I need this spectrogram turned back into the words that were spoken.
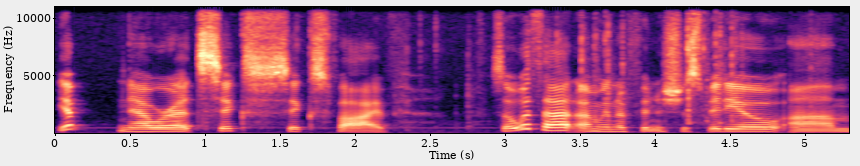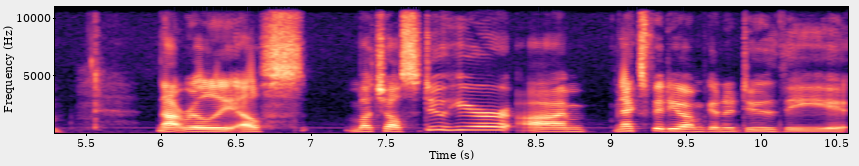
Yep, now we're at 665. So with that, I'm going to finish this video. Um, not really else much else to do here. Um, next video, I'm going to do the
